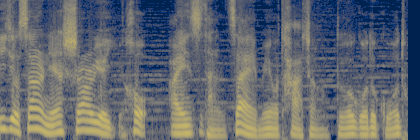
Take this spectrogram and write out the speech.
一九三二年十二月以后，爱因斯坦再也没有踏上德国的国土。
